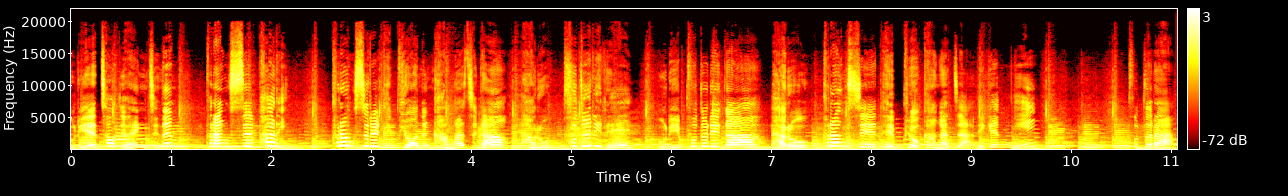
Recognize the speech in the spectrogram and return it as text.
우리의 첫 여행지는 프랑스 파리. 프랑스를 대표하는 강아지가 바로 푸들이래. 우리 푸들이가 바로 프랑스의 대표 강아지 아니겠니? 푸들아,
